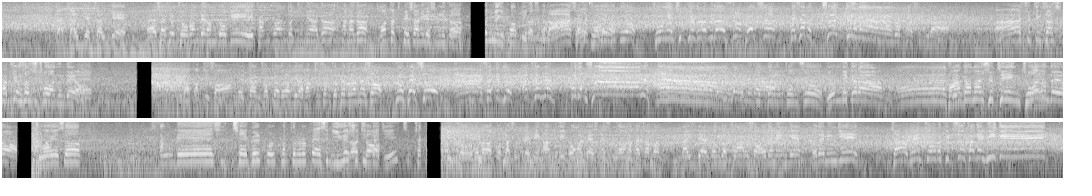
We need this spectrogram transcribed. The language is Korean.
자, 짧게 짧게 아, 사실 조광래 감독이 강조하는 것 중에 하나가, 하나가 원터치 패스 아니겠습니까? 네. 한 명이 포함되어 있습니다. 아, 살짝. 잘렸고요. 중앙에 짧게 들어갑니다. 스루 패스. 다시 한번 슛 그러나 높았습니다. 아, 슈팅 찬스 박주영 선수 좋았는데요. 네. 자, 박지성 일단 좁혀 들어갑니다. 박지성 좁혀 들어가면서 스루 패스. 아, 살짝 길어. 박성남 다시 한번 슛. 아, 빗나갑니다. 박가람 선수. 윤빛가람 아, 과감한 슈팅 좋았는데요. 중앙에서 상대의 실책을 볼 컨트롤을 뺏은 이후에 그렇죠. 슈팅까지 침착. 뒤쪽으로 흘러갔고 가슴 트래핑 한국이 공을 뺏어냈습니다. 오늘 다시 한번 나이지리아 공격 중앙에서 오뎀윙기 오데민기 자 왼쪽으로 깊숙하게 위기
